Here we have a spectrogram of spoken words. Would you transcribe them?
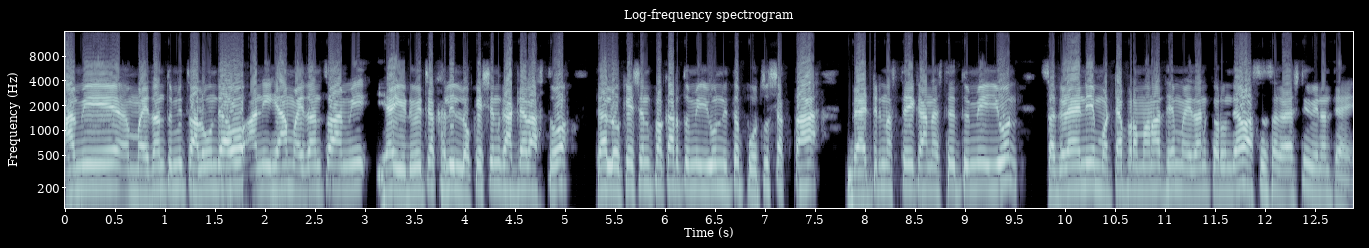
आम्ही मैदान तुम्ही चालवून द्यावं आणि ह्या मैदानचं आम्ही ह्या इडवेच्या खाली लोकेशन काढलेलं असतो. त्या लोकेशन प्रकार तुम्ही येऊन इथं पोहोचू शकता. बॅटरी नसते का नसते तुम्ही येऊन सगळ्यांनी मोठ्या प्रमाणात हे मैदान करून द्यावं असं सगळ्यांनी विनंती आहे.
